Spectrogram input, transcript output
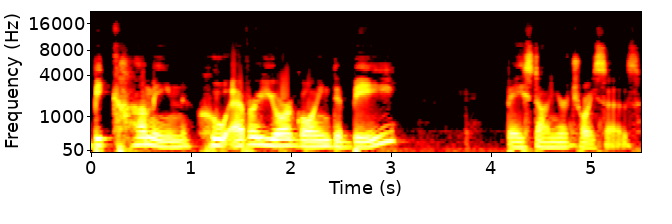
becoming whoever you're going to be based on your choices.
